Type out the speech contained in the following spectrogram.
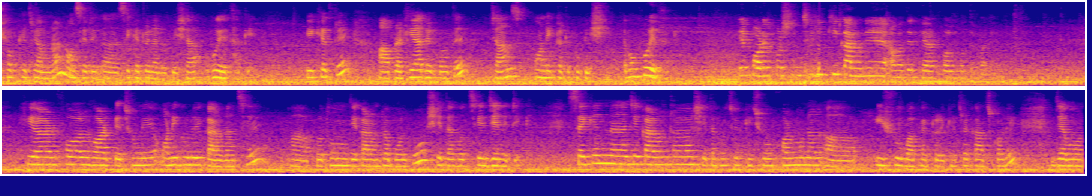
এসব ক্ষেত্রে আমরা নন সিকেট্রিয়াল অ্যালোপেশিয়া হয়ে থাকে। এই ক্ষেত্রে আপনার হেয়ার রিগ্রোথের চান্স অনেকটাটুকু বেশি এবং হয়ে থাকে। এর পরের প্রশ্ন ছিল কি কারণে আমাদের হেয়ার ফল হতে পারে? হেয়ার ফল হওয়ার পেছনে অনেকগুলোই কারণ আছে। প্রথম যে কারণটা বলব সেটা হচ্ছে জেনেটিক সেকেন্ড যে কারণটা সেটা হচ্ছে কিছু হরমোনাল ইস্যু বা ফ্যাক্টরের ক্ষেত্রে কাজ করে। যেমন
